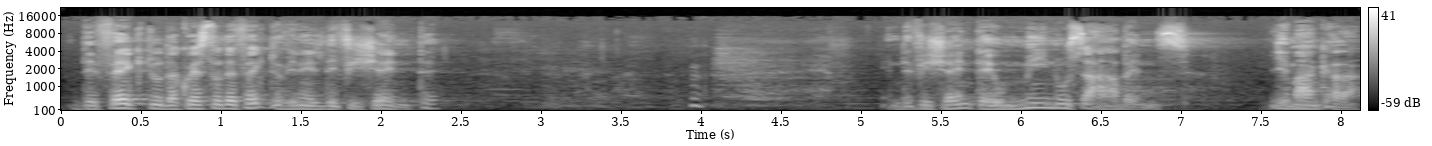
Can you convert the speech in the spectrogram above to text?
Defectu, da questo defetto viene il deficiente. Il deficiente è un minus abens, gli manca,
